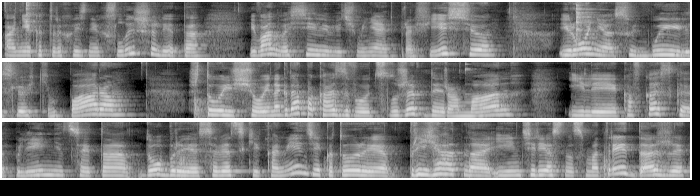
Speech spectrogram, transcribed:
о некоторых из них слышали. Это Иван Васильевич меняет профессию, ирония судьбы или с легким паром. Что еще? Иногда показывают служебный роман или Кавказская пленница. Это добрые советские комедии, которые приятно и интересно смотреть даже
